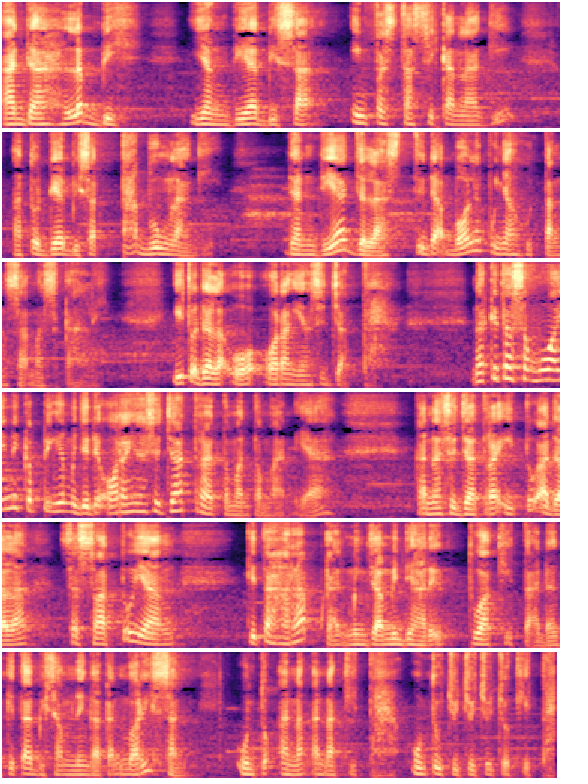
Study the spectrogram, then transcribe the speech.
Ada lebih yang dia bisa investasikan lagi atau dia bisa tabung lagi dan dia jelas tidak boleh punya hutang sama sekali. Itu adalah orang yang sejahtera. Nah kita semua ini kepingin menjadi orang yang sejahtera teman-teman ya. Karena sejahtera itu adalah sesuatu yang kita harapkan menjamin di hari tua kita. Dan kita bisa meninggalkan warisan untuk anak-anak kita, untuk cucu-cucu kita.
